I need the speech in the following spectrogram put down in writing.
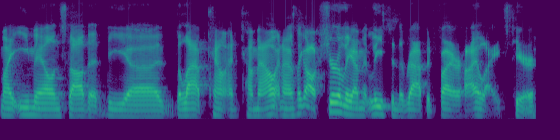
my email and saw that the uh, the lap count had come out, and I was like, oh, surely I'm at least in the rapid fire highlights here.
